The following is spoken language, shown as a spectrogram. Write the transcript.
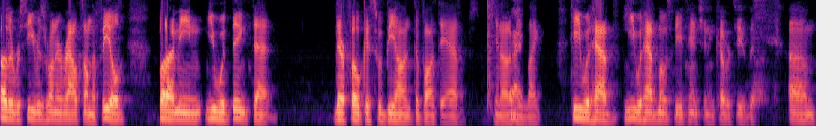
other receivers running routes on the field. But I mean, you would think that their focus would be on Davante Adams. You know what right. I mean? Like he would have he would have most of the attention in cover two. But um,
